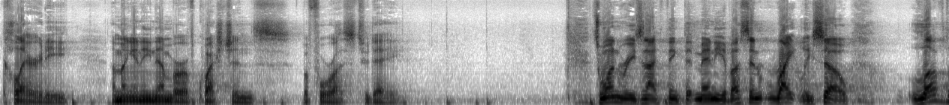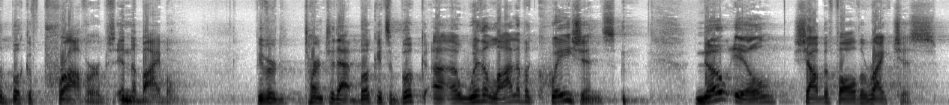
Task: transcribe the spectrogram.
clarity among any number of questions before us today? It's one reason I think that many of us, and rightly so, love the book of Proverbs in the Bible. If you've ever turned to that book, it's a book uh, uh with a lot of equations. No ill shall befall the righteous,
